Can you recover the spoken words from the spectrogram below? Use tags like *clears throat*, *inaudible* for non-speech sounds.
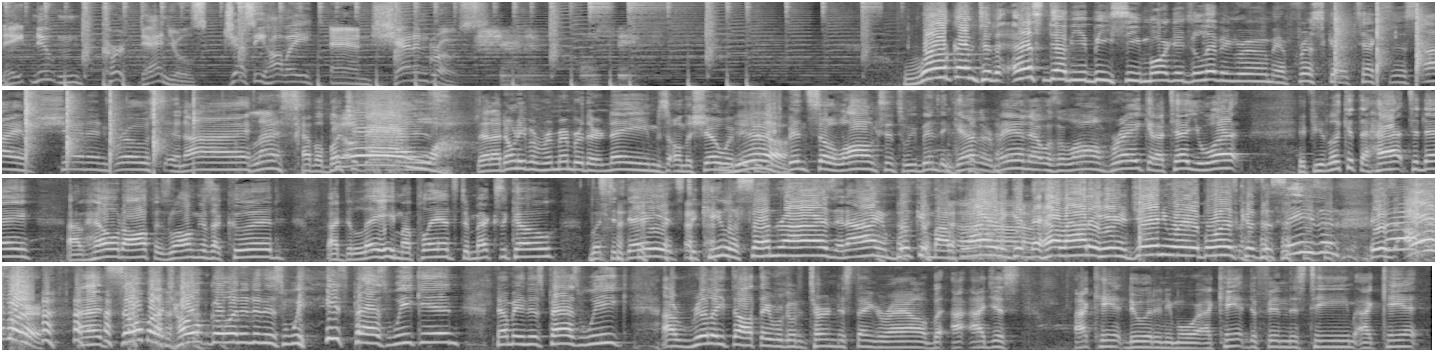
Nate Newton, Kurt Daniels, Jesse Holley, and Shannon Gross. Welcome to the SWBC Mortgage Living Room in Frisco, Texas. I am Shannon Gross, and I Let's have a bunch go. of guys that I don't even remember their names on the show with me because it's been so long since we've been together. *laughs* Man, that was a long break, and I tell you what, if you look at the hat today, I've held off as long as I could. I delayed my plans to Mexico, but today *laughs* it's tequila sunrise, and I am booking my flight and getting the hell out of here in January, boys, because the season is over. I had so much hope going into this *laughs* week, this past weekend. I mean, this past week, I really thought they were going to turn this thing around, but I, I just, I can't do it anymore. I can't defend this team. I can't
